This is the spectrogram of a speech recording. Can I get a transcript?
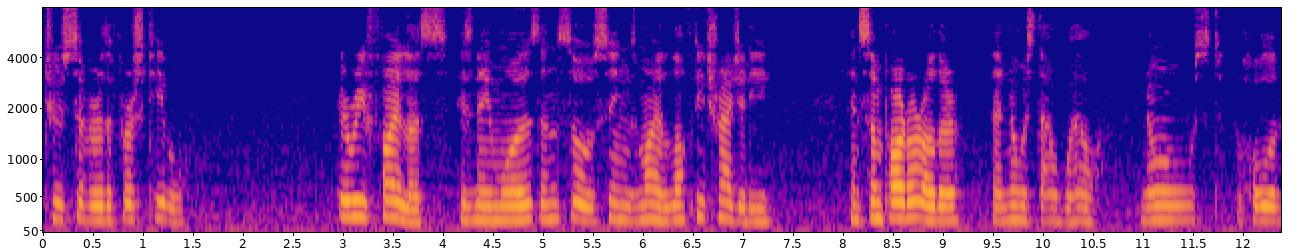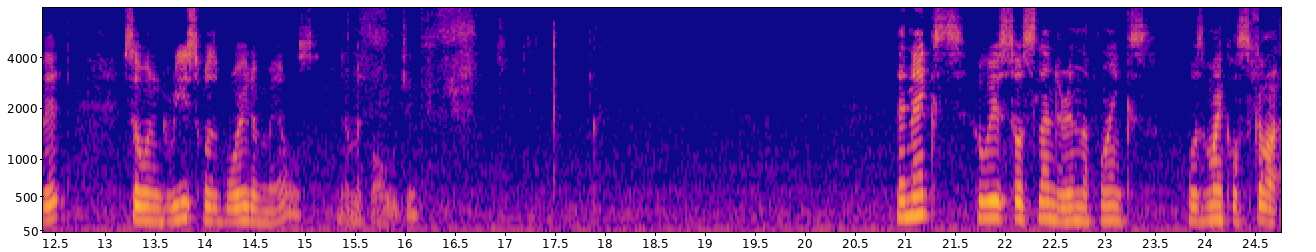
to sever the first cable. Eurypylus his name was, and so sings my lofty tragedy, in some part or other, that knowest thou well, knowest the whole of it. So when Greece was void of males, their mythology. The next, who is so slender in the flanks, was Michael Scott.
